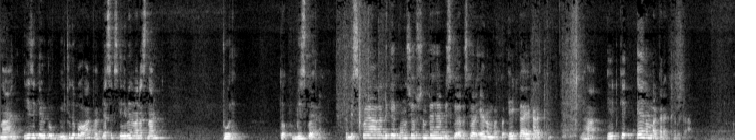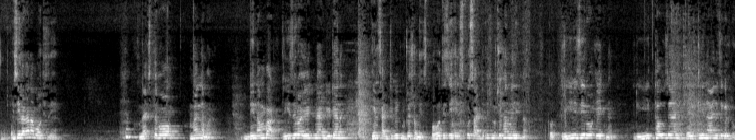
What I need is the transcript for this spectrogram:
nine is equal to B to the power five plus six eleven minus nine two है। तो बी स्क्वायर तो बी स्क्वायर देखिए कौन से ऑप्शन पे है? B B square A number तो एट का ए करेक्ट है। यहाँ एट के ए नंबर करेक्ट है बेटा। इसी लगा ना बहुत इजी नेक्स्ट देखो nine number the number three zero eight nine written in scientific notation is बहुत इजी है, इसको साइंटिफिक न्यूट्रिशन में लिखना। तो three zero eight nine three thousand eighty nine is equal to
